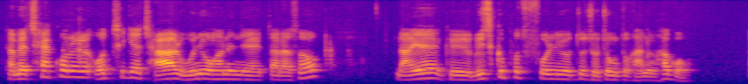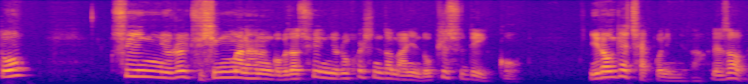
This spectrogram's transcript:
그다음에 채권을 어떻게 잘 운용하느냐에 따라서 나의 그 리스크 포트폴리오도 조정도 가능하고 또 수익률을 주식만 하는 것보다 수익률을 훨씬 더 많이 높일 수도 있고 이런 게 채권입니다. 그래서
